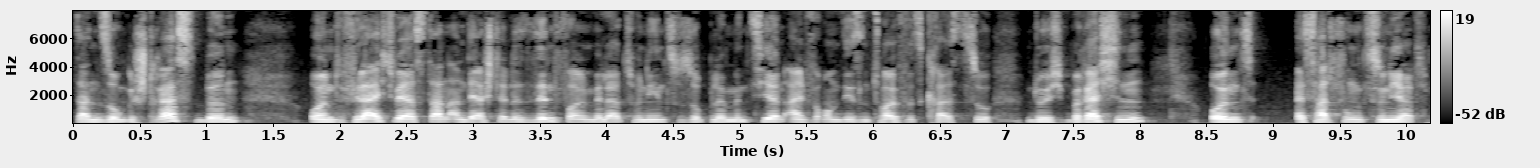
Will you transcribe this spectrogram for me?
dann so gestresst bin und vielleicht wäre es dann an der Stelle sinnvoll, Melatonin zu supplementieren, einfach um diesen Teufelskreis zu durchbrechen. Und es hat funktioniert.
